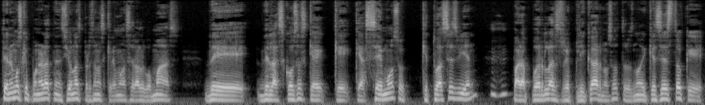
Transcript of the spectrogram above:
tenemos que poner atención las personas que queremos hacer algo más de, de las cosas que, que, que hacemos o que tú haces bien para poderlas replicar nosotros, ¿no? Y qué es esto que,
